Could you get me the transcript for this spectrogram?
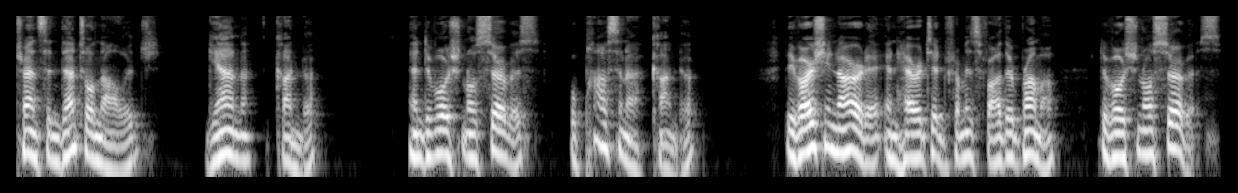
transcendental knowledge, jnana kanda, and devotional service, upasana kanda, Devarshi Narada inherited from his father Brahma devotional service,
